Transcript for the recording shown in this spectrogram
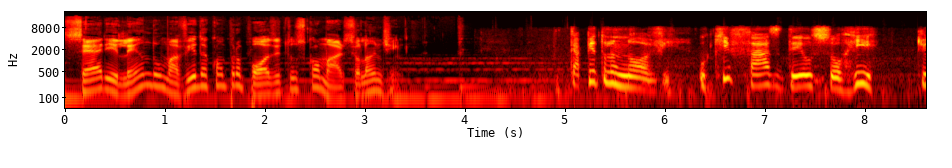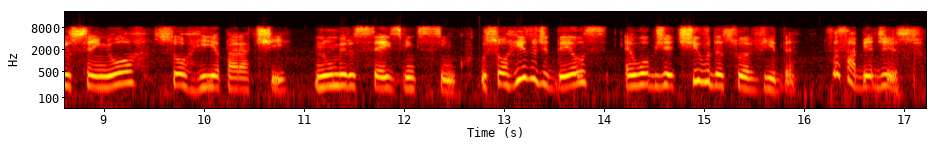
Série Lendo uma Vida com Propósitos com Márcio Landim. Capítulo 9. O que faz Deus sorrir? Que o Senhor sorria para ti. Número 6, 25. O sorriso de Deus é o objetivo da sua vida. Você sabia disso?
